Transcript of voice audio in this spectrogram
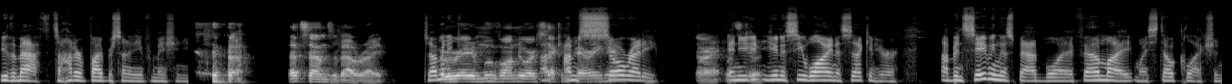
Do the math. It's 105 percent of the information. You, that sounds about right. so I'm Are we gonna. ready to move on to our I- 2nd I'm pairing? so here? ready, All right, and you, it. you're gonna see why in a second here. I've been saving this bad boy. I found my my stout collection.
